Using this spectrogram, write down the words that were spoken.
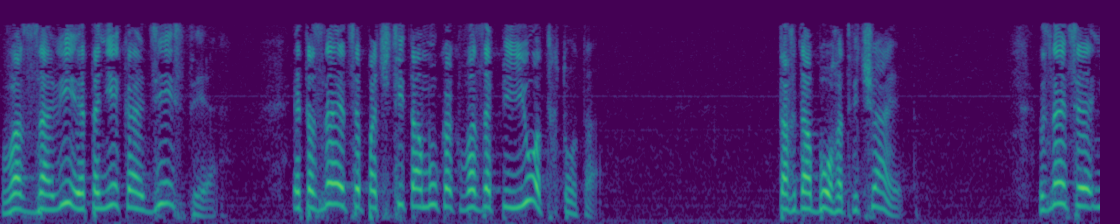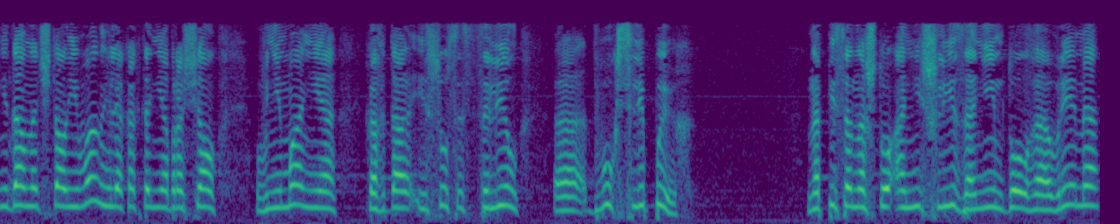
«Воззови» – это некое действие. Это, знаете, почти тому, как возопьет кто-то. Тогда Бог отвечает. Вы знаете, недавно читал Евангелие, как-то не обращал внимания, когда Иисус исцелил э, двух слепых. Написано, что они шли за Ним долгое время,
